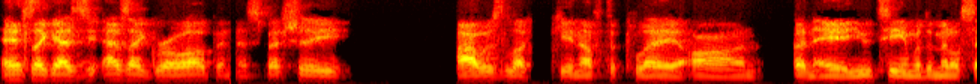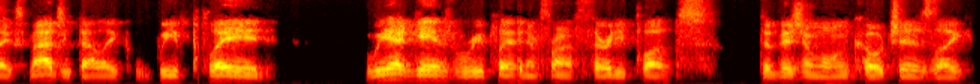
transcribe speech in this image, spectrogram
And it's like as as I grow up, and especially I was lucky enough to play on an AAU team with the Middlesex Magic that like we played we had games where we played in front of 30 plus division one coaches like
